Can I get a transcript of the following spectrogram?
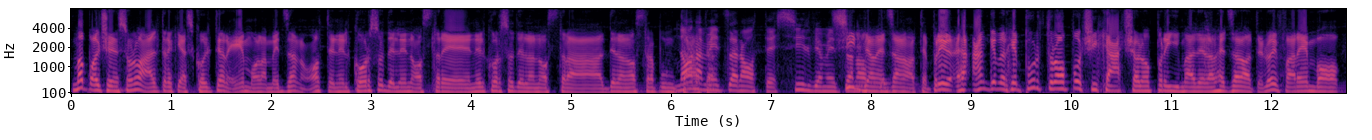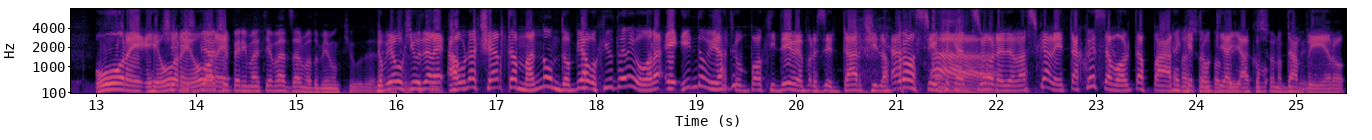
ma poi ce ne sono altre che ascolteremo la mezzanotte nel corso, delle nostre, nel corso della, nostra, della nostra puntata. Non a mezzanotte, Silvia mezzanotte. Silvia mezzanotte, eh, anche perché purtroppo ci cacciano prima della mezzanotte. Noi faremmo ore e ore e dispiace ore. per i Mattia Bazzar, ma dobbiamo chiudere. Dobbiamo certo chiudere punto. a una certa, ma non dobbiamo chiudere ora. E indovinate un po' chi deve presentarci la prossima Ah. canzone della scaletta. Questa volta pare Ma che tocchi a Jacopo. Davvero.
